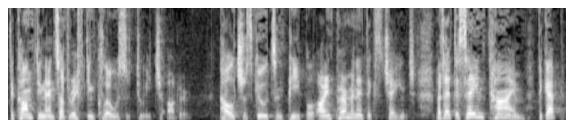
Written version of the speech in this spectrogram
the continents are drifting closer to each other. Cultures, goods, and people are in permanent exchange. But at the same time, the gap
